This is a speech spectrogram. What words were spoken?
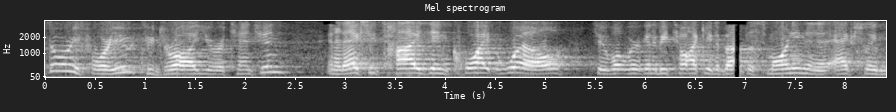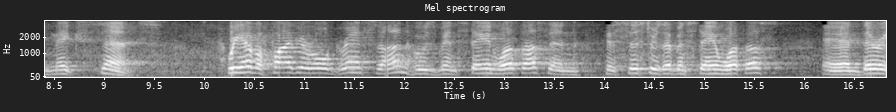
story for you to draw your attention, and it actually ties in quite well to what we're going to be talking about this morning, and it actually makes sense. We have a five-year-old grandson who's been staying with us, and his sisters have been staying with us. And they're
